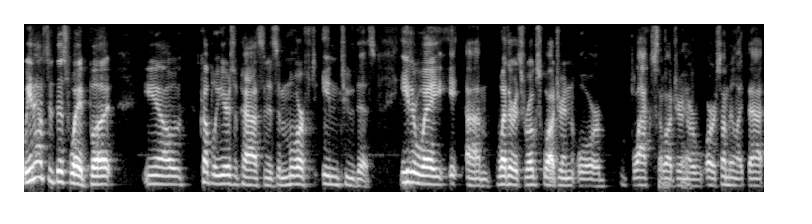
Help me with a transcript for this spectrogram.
We announced it this way, but you know, a couple years have passed and it's morphed into this. Either way, it, um, whether it's Rogue Squadron or Black Some- Squadron yeah. or or something like that,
